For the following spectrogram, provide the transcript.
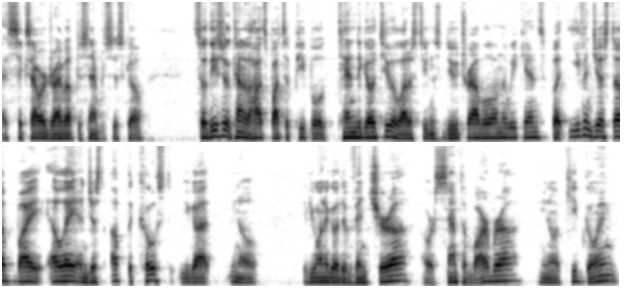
A six-hour drive up to San Francisco. So these are kind of the hotspots that people tend to go to. A lot of students do travel on the weekends, but even just up by LA and just up the coast, you got you know, if you want to go to Ventura or Santa Barbara, you know, keep going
